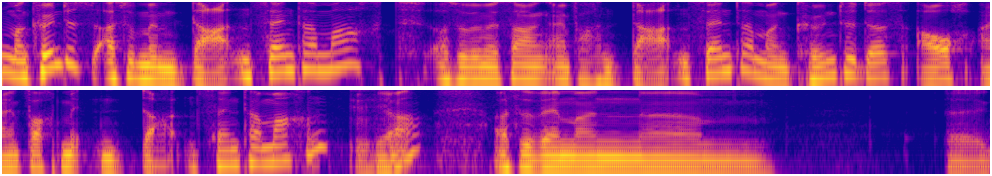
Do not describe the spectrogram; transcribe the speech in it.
man könnte es, also mit einem Datencenter macht, also wenn wir sagen einfach ein Datencenter, man könnte das auch einfach mit einem Datencenter machen, mhm. ja. Also wenn man ähm, äh,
